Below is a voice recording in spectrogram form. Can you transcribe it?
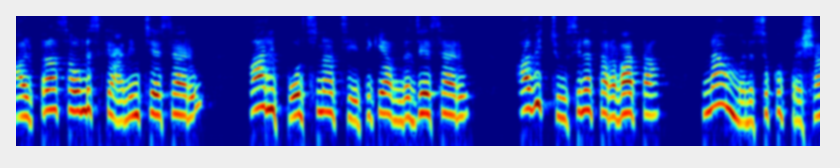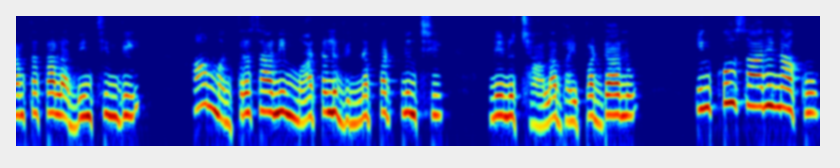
అల్ట్రాసౌండ్ స్కానింగ్ చేశారు. ఆ రిపోర్ట్స్ నా చేతికి అందజేశారు. అవి చూసిన తర్వాత నా మనసుకు ప్రశాంతత లభించింది. ఆ మంత్రసాని మాటలు విన్నప్పటి నుంచి నేను చాలా భయపడ్డాను. ఇంకోసారి నాకు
